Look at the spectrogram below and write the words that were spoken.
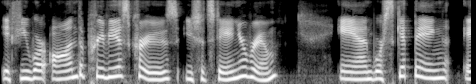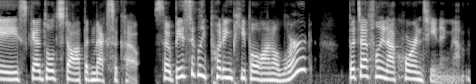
If you were on the previous cruise, you should stay in your room. And we're skipping a scheduled stop in Mexico. So basically, putting people on alert, but definitely not quarantining them.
